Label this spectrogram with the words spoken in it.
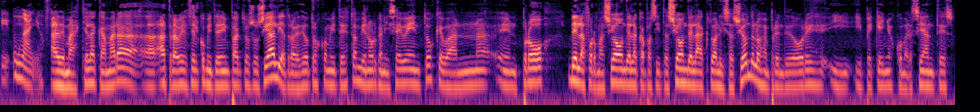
eh, un año. Además que la Cámara, a, a, través del Comité de Impacto Social y a través de otros comités, también organiza eventos que van en pro de la formación, de la capacitación, de la actualización de los emprendedores y, y pequeños comerciantes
